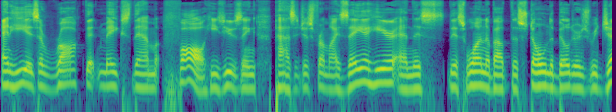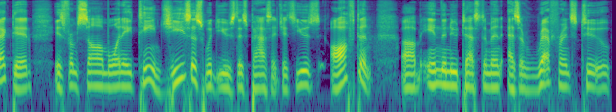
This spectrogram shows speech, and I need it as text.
And he is a rock that makes them fall. He's using passages from Isaiah here, and this, this one about the stone the builders rejected is from Psalm 118. Jesus would use this passage, it's used often um, in the New Testament as a reference to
